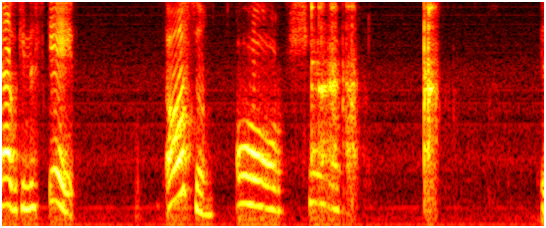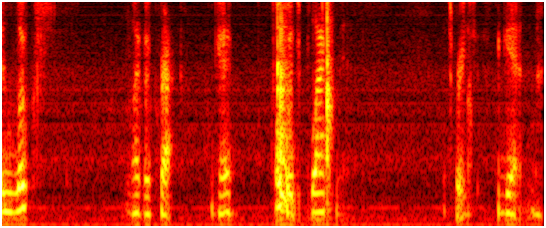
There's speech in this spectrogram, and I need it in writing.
Now we can escape. It's awesome. Oh shit. It looks like a crack. Okay. Oh, it's blackness. That's racist again.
